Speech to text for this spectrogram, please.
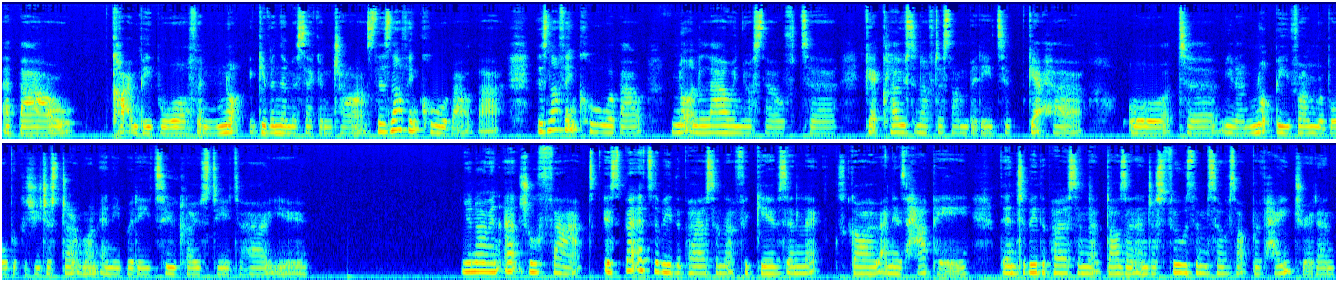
about cutting people off and not giving them a second chance. There's nothing cool about that. There's nothing cool about not allowing yourself to get close enough to somebody to get hurt or to, you know, not be vulnerable because you just don't want anybody too close to you to hurt you. You know, in actual fact, it's better to be the person that forgives and lets go and is happy than to be the person that doesn't and just fills themselves up with hatred and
